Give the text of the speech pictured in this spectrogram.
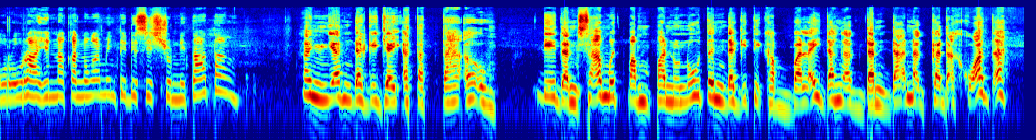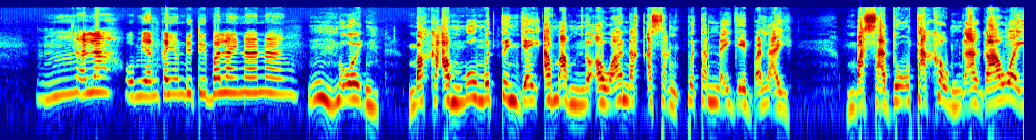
Ururayan na kano ngamin ti desisyon ni tatang. Anyan dagijay atat tao. Di dan samot pampanunutan dagiti kabalay dang agdanda nagkadakwada. Hmm, ala, umyan kayon dito balay nanang. Hmm, oy, makaamumot tinjay amam no awanak asang putan na ijay balay. Masaduta kaw nga gaway.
